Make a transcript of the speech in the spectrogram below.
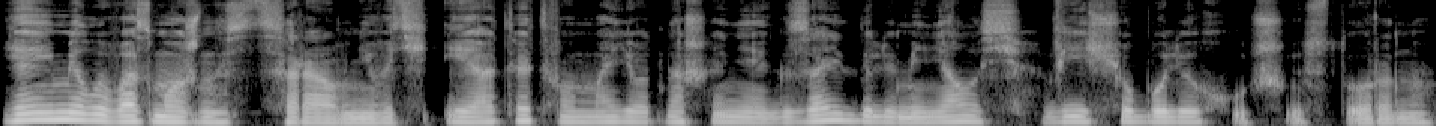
Я имела возможность сравнивать, и от этого мое отношение к Зайделю менялось в еще более худшую сторону.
